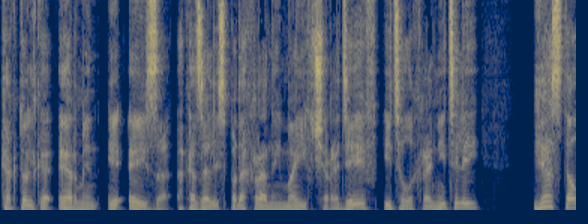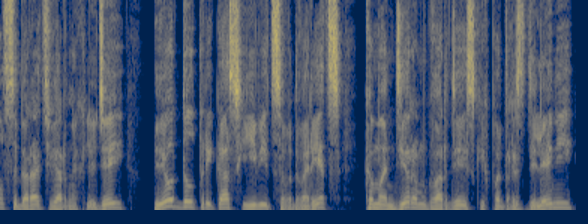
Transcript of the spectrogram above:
Как только Эрмин и Эйза оказались под охраной моих чародеев и телохранителей — я стал собирать верных людей и отдал приказ явиться во дворец командирам гвардейских подразделений,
